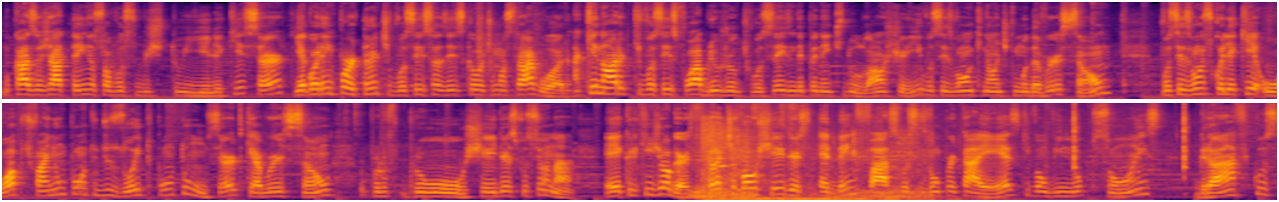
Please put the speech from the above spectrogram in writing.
No caso eu já tenho, eu só vou substituir ele aqui, certo? E agora é importante vocês fazerem isso que eu vou te mostrar agora. Aqui na hora que vocês for abrir o jogo de vocês, independente do launcher aí, vocês vão aqui na onde que muda a versão. Vocês vão escolher aqui o Optifine 1.18.1, certo? Que é a versão para o shaders funcionar é, clique em jogar. Para ativar os shaders é bem fácil, vocês vão apertar ESC, vão vir em opções, gráficos,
